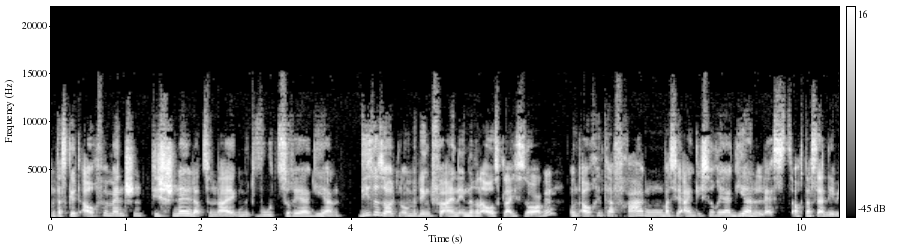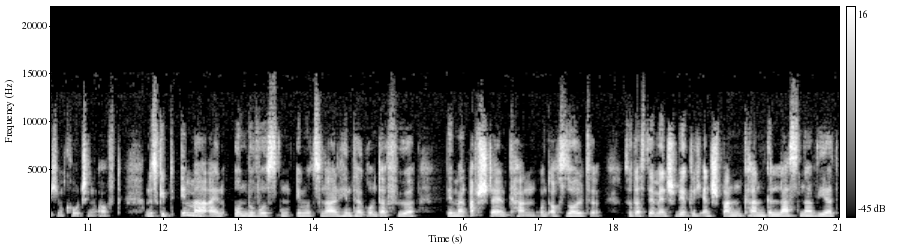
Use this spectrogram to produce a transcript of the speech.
Und das gilt auch für Menschen, die schnell dazu neigen, mit Wut zu reagieren. Diese sollten unbedingt für einen inneren Ausgleich sorgen und auch hinterfragen, was sie eigentlich so reagieren lässt. Auch das erlebe ich im Coaching oft. Und es gibt immer einen unbewussten emotionalen Hintergrund dafür, den man abstellen kann und auch sollte, sodass der Mensch wirklich entspannen kann, gelassener wird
